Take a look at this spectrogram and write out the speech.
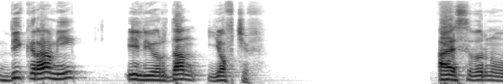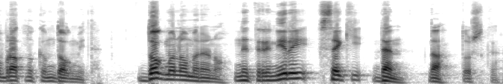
Бик Рами или Йордан Йовчев. Ай се върнем обратно към догмите. Догма номер едно. Не тренирай всеки ден. Да, точно така.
